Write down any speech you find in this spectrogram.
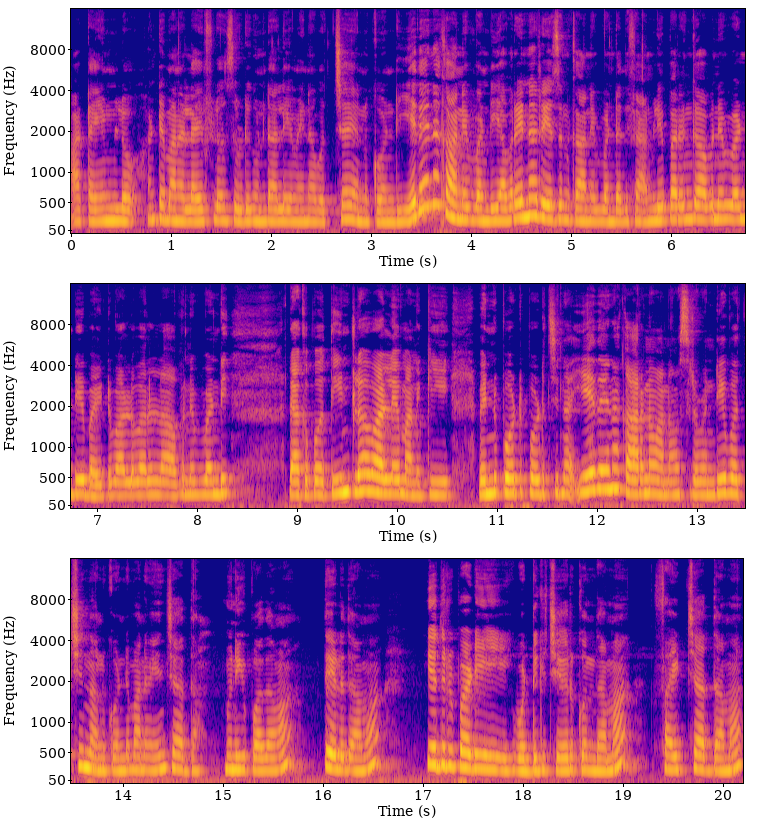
ఆ టైంలో అంటే మన లైఫ్లో సుడిగుండాలు ఏమైనా వచ్చాయనుకోండి ఏదైనా కానివ్వండి ఎవరైనా రీజన్ కానివ్వండి అది ఫ్యామిలీ పరంగా అవనివ్వండి బయట వాళ్ళ వల్ల అవనివ్వండి లేకపోతే ఇంట్లో వాళ్ళే మనకి వెన్నుపోటు పొడిచిన ఏదైనా కారణం అనవసరం అండి వచ్చిందనుకోండి మనం ఏం చేద్దాం? మునిగిపోదామా? తేలుదామా? ఎదురుపడి ఒడ్డుకి చేరుకుందామా? ఫైట్ చేద్దామా?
